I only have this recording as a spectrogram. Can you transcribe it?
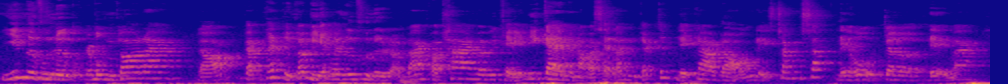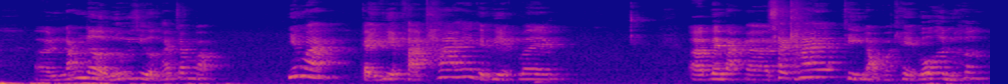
Với người phụ nữ có cái bụng to ra đó cảm thấy thì có biết là người phụ nữ đó đang có thai và vì thế đi kèm với nó sẽ là những cách thức để chào đón để chăm sóc để hỗ trợ để mà uh, nâng nở nuôi dưỡng hay chăm bọc nhưng mà cái việc phá thai cái việc về à, về mặt ờ, uh, sai thai thì nó có thể vô hình hơn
